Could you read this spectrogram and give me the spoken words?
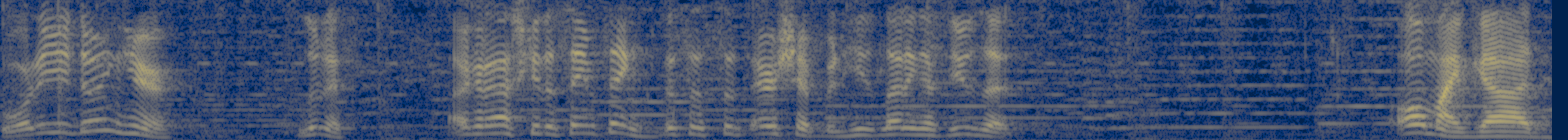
What are you doing here? Luneth, I could ask you the same thing. This is Cid's airship and he's letting us use it. Oh my god.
